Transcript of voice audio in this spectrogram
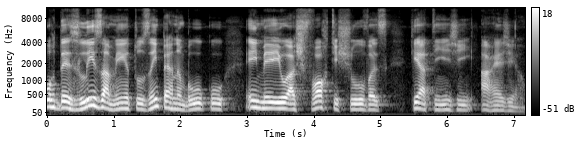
por deslizamentos em Pernambuco em meio às fortes chuvas que atingem a região.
